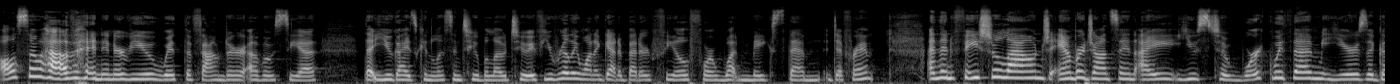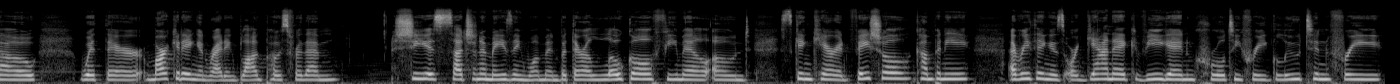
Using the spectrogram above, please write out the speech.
also have an interview with the founder of Osea that you guys can listen to below too if you really want to get a better feel for what makes them different. And then Facial Lounge, Amber Johnson, I used to work with them years ago with their marketing and writing blog posts for them. She is such an amazing woman, but they're a local female owned skincare and facial company. Everything is organic, vegan, cruelty free, gluten free,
